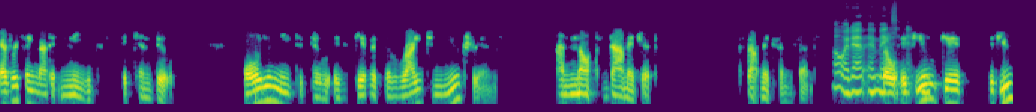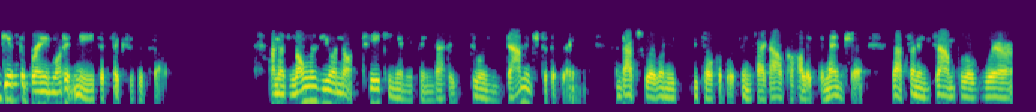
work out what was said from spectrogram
Everything that it needs, it can do. All you need to do is give it the right nutrients and not damage it. If that makes any sense. Oh, it, it makes. So if you give if you give the brain what it needs, it fixes itself. And as long as you are not taking anything that is doing damage to the brain, and that's where when we, we talk about things like alcoholic dementia, that's an example of where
